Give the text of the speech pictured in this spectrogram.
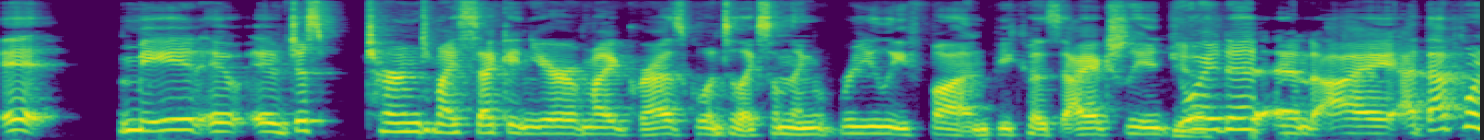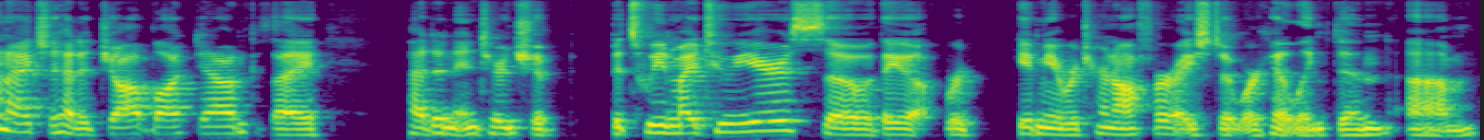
it made it, it just turned my second year of my grad school into like something really fun because I actually enjoyed yeah. it, and I at that point I actually had a job lockdown because I had an internship between my two years. So they re- gave me a return offer. I used to work at LinkedIn, um,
